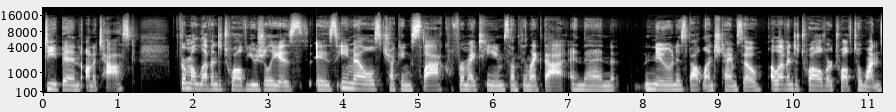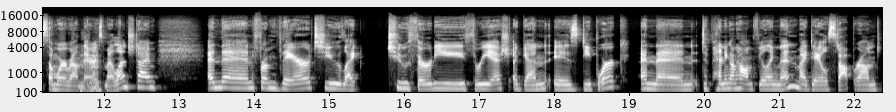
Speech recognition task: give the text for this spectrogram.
deep in on a task. From 11 to 12 usually is is emails, checking Slack for my team, something like that. And then noon is about lunchtime. So 11 to 12 or 12 to 1, somewhere around mm-hmm. there is my lunchtime. And then from there to like 2:30, ish again is deep work. And then depending on how I'm feeling then, my day will stop around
